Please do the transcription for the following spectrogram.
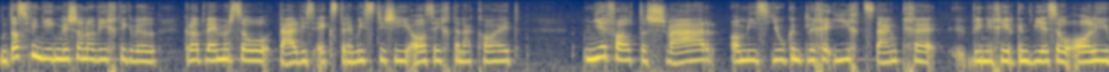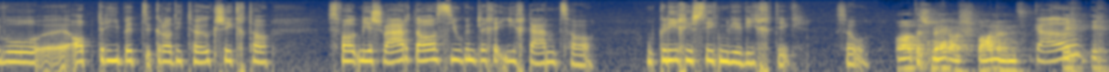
Und das finde ich irgendwie schon noch wichtig, weil gerade wenn man so teilweise extremistische Ansichten hat, mir fällt das schwer, an mein jugendliche Ich zu denken, wenn ich irgendwie so alle, die äh, abtreiben, gerade in die Hölle geschickt habe. Es fällt mir schwer, das jugendliche Ich gerne zu haben. Und gleich ist es irgendwie wichtig. So. Oh, das ist mega spannend. Gell? Ich, ich,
